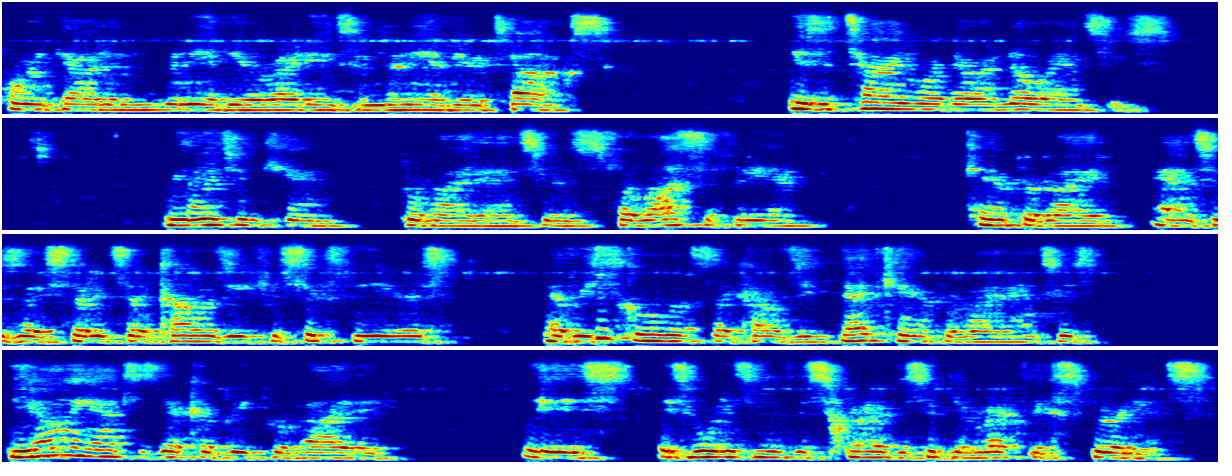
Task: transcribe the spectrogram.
point out in many of your writings and many of your talks, is a time where there are no answers. Religion can provide answers, philosophy can't provide answers. I studied psychology for 60 years. Every hmm. school of psychology, that can't provide answers. The only answers that could be provided is, is what is described as a direct experience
